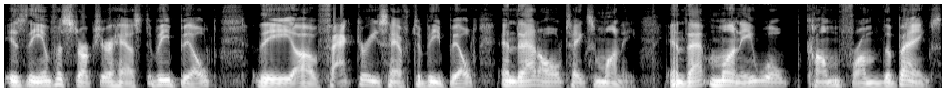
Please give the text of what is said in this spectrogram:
is the infrastructure has to be built, the uh, factories have to be built, and that all takes money. And that money will come from the banks.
